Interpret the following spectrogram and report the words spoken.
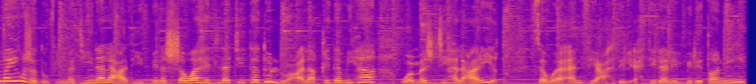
كما يوجد في المدينة العديد من الشواهد التي تدل على قدمها ومجدها العريق سواء في عهد الاحتلال البريطاني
